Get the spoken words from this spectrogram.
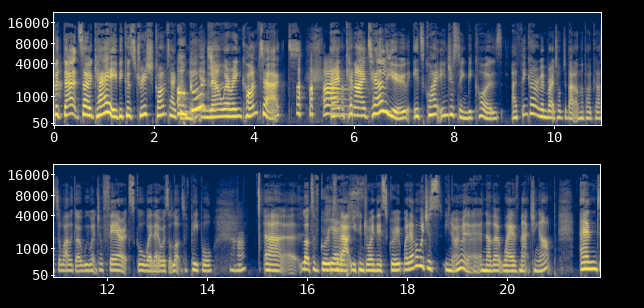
But that's okay because Trish contacted Oh, me good. and now we're in contact. and can I tell you, it's quite interesting because I think I remember I talked about on the podcast a while ago. We went to a fair at school where there was lots of people uh, lots of groups Yes. about you can join this group, whatever, which is, you know, another way of matching up. And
